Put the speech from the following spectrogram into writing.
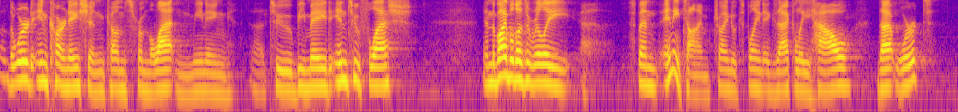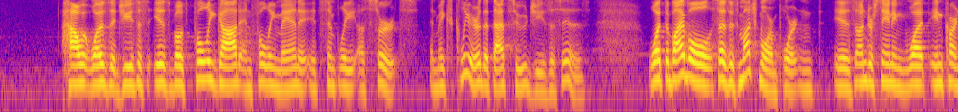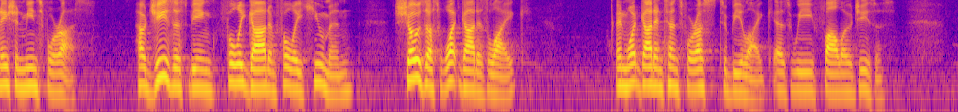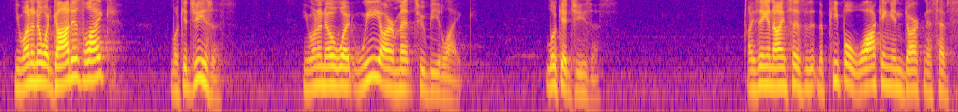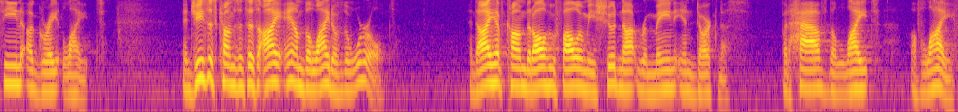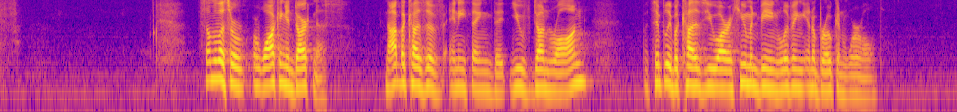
The word incarnation comes from the Latin, meaning uh, to be made into flesh. And the Bible doesn't really spend any time trying to explain exactly how that worked, how it was that Jesus is both fully God and fully man. It, simply asserts and makes clear that that's who Jesus is. What the Bible says is much more important is understanding what incarnation means for us. How Jesus, being fully God and fully human, shows us what God is like and what God intends for us to be like as we follow Jesus. You want to know what God is like? Look at Jesus. You want to know what we are meant to be like? Look at Jesus. Isaiah 9 says that the people walking in darkness have seen a great light. And Jesus comes and says, I am the light of the world. And I have come that all who follow me should not remain in darkness, but have the light of life. Some of us are, are walking in darkness, not because of anything that you've done wrong but simply because you are a human being living in a broken world.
